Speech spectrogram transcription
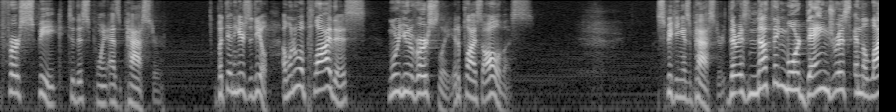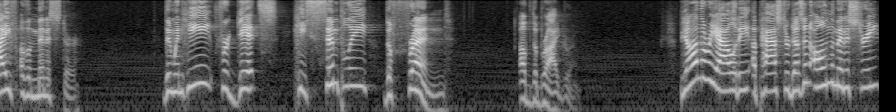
first speak to this point as a pastor. But then here's the deal I want to apply this more universally, it applies to all of us. Speaking as a pastor, there is nothing more dangerous in the life of a minister than when he forgets he's simply the friend of the bridegroom. Beyond the reality, a pastor doesn't own the ministry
